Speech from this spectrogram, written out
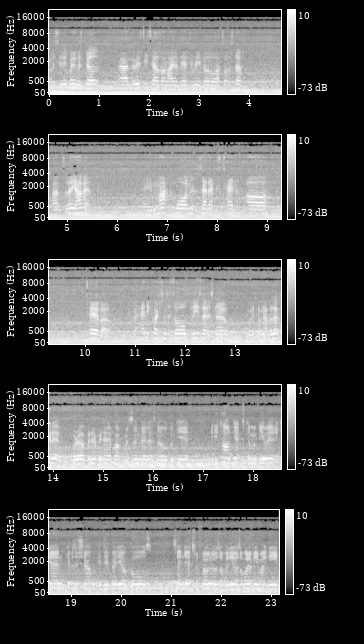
Obviously, when it was built, um, there is details online of the engine rebuild, all that sort of stuff. Um, so there you have it. A Mach 1 ZX10R Turbo. Got any questions at all, please let us know. If you want to come and have a look at it, we're open every day apart from a Sunday. Let us know, we'll book you in. If you can't get to come and view it, again, give us a shout. We can do video calls, send you extra photos or videos or whatever you might need.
